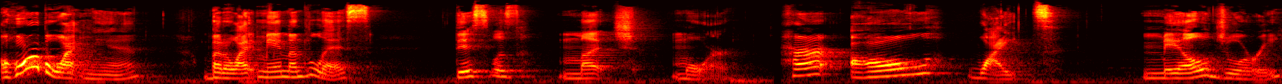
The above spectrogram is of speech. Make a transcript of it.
a horrible white man, but a white man nonetheless, this was much more. Her all white male jury,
